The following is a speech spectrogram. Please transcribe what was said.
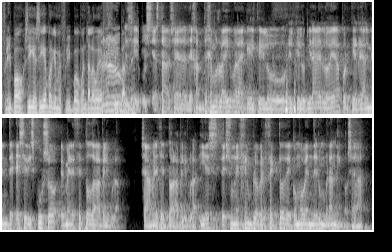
flipó. Sigue, sigue porque me flipó, cuéntalo voy a no, no, pues, pues, ya está, o sea, dejémoslo ahí para que el que, lo, el que lo quiera ver lo vea, porque realmente ese discurso merece toda la película. O sea, merece toda la película. Y es, es un ejemplo perfecto de cómo vender un branding. O sea.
